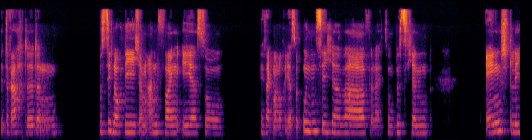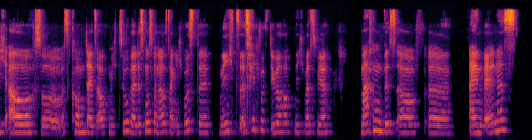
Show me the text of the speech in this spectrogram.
betrachte, dann wusste ich noch, wie ich am Anfang eher so ich sag mal, noch eher so unsicher war, vielleicht so ein bisschen ängstlich auch, so, was kommt da jetzt auf mich zu? Weil das muss man auch sagen, ich wusste nichts. Also ich wusste überhaupt nicht, was wir machen, bis auf äh, einen Wellness-Day.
